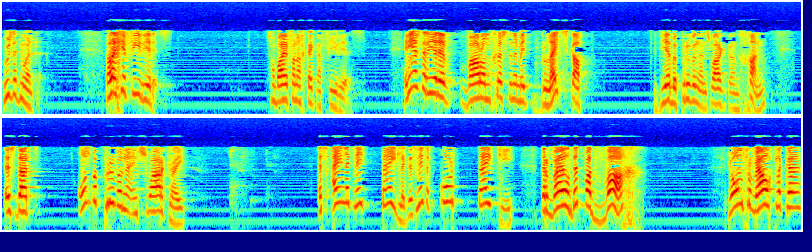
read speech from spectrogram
Hoe is dit moontlik? Wel hy gee vier redes. Ons gaan baie vinnig kyk na vier redes. En die eerste rede waarom Christene met blydskap deur beproewinge en swaar kan gaan, is dat ons beproewinge en swaar kry is eintlik net tydelik. Dis net 'n kort tydjie terwyl dit wat wag die onverwelklike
